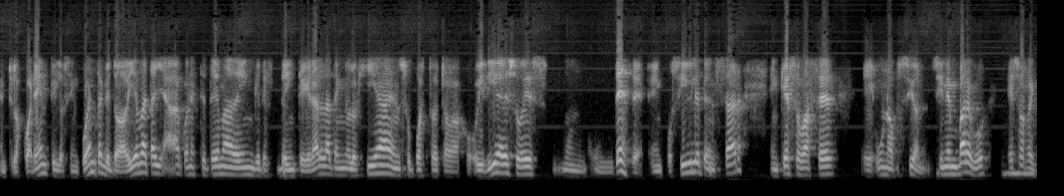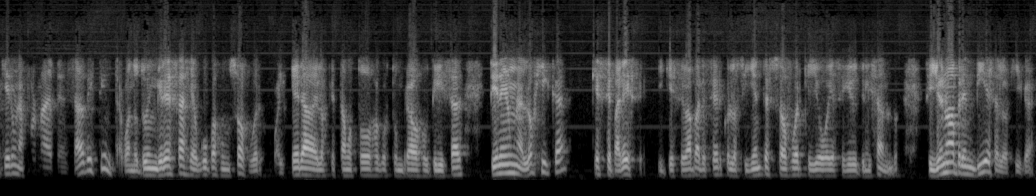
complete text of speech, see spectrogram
entre los 40 y los 50 que todavía batallaba con este tema de, de integrar la tecnología en su puesto de trabajo. Hoy día eso es un, desde, es imposible pensar en que eso va a ser eh, una opción. Sin embargo, eso requiere una forma de pensar distinta. Cuando tú ingresas y ocupas un software, cualquiera de los que estamos todos acostumbrados a utilizar, tienen una lógica que se parece y que se va a parecer con los siguientes software que yo voy a seguir utilizando. Si yo no aprendí esa lógica,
